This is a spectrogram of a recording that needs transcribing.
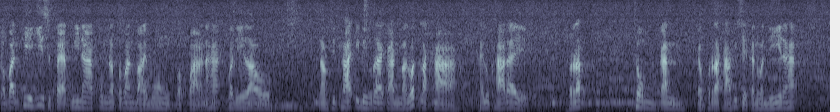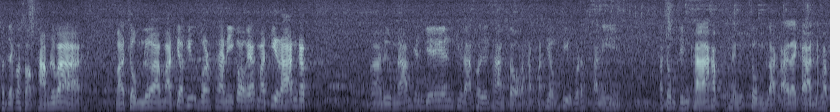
กับวันที่ 28 มีนาคมนะประมาณบ่ายโมงกว่าๆนะฮะ วันนี้เรานำสินค้าอีกหนึ่งรายการมาลดราคาให้ลูกค้าได้รับชมกันกับราคาพิเศษกันวันนี้นะฮะ สนใจก็สอบถามหรือว่ามาชมหรือว่ามาเที่ยวที่อุบลราชธานีก็แวะมาที่ร้านครับ มาดื่มน้ำเย็นๆที่ร้านพอเดินทางต่อครับ มาเที่ยวที่อุบลราชธานีมาชมสินค้าครับให้ชมหลากหลายรายการนะครับ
